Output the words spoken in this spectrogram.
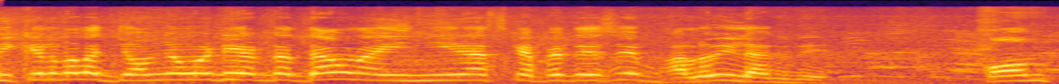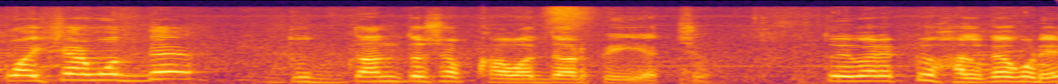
বিকেলবেলা জমজমাটি আড্ডা দাও না ইঞ্জিনিয়ার্স ক্যাফেতে এসে ভালোই লাগবে। কম পয়সার মধ্যে দুর্দান্ত সব খাবার দাবার পেয়ে যাচ্ছ। তো এবার একটু হালকা করে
